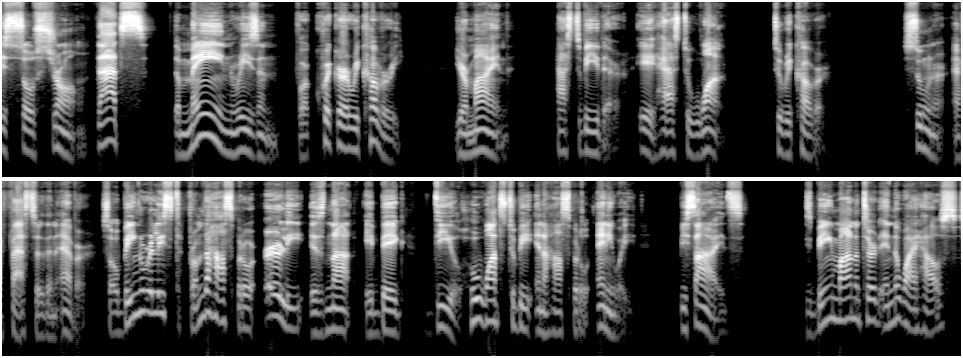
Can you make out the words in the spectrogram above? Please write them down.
is so strong. That's the main reason for quicker recovery. Your mind has to be there, it has to want to recover sooner and faster than ever. So, being released from the hospital early is not a big deal. Who wants to be in a hospital anyway? Besides, he's being monitored in the White House,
